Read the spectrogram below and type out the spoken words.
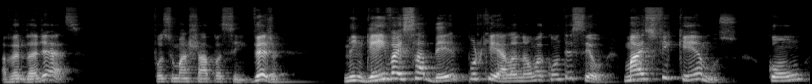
A verdade é essa. Fosse uma chapa assim. Veja, ninguém vai saber porque ela não aconteceu. Mas fiquemos com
